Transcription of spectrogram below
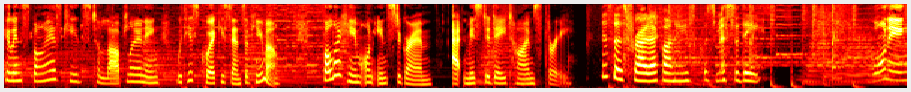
who inspires kids to love learning with his quirky sense of humour. Follow him on Instagram at Mr. D times 3. This is Friday Funnies with Mr. D. Warning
